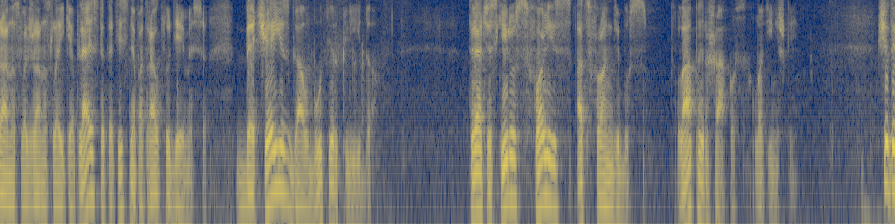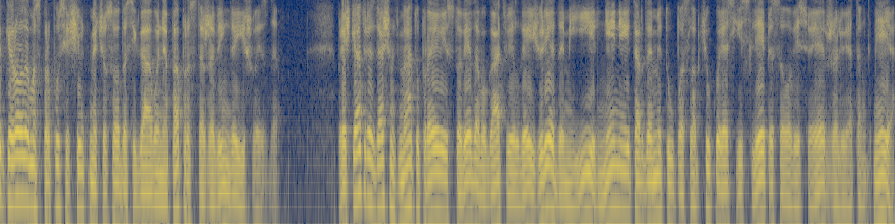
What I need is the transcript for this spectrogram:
Žanas Valžanas laikė apleistą, kad jis nepatrauktų dėmesio. Bet čia jis galbūt ir klydo. Trečias skyrius – folijas atsfrondibus. Lapai ir šakos, lotiniškai. Šitaip kerodamas per pusę šimtmečio sodas įgavo nepaprastą žavingą išvaizdą. Prieš 40 metų praeiviai stovėdavo gatvė ilgai žiūrėdami jį ir nė neįtardami tų paslapčių, kurias jis slėpė savo vėsioje ir žalioje tankmėje.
